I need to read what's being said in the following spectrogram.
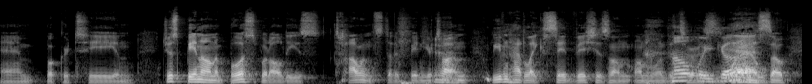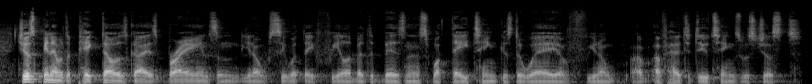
and Booker T, and just being on a bus with all these talents that have been. You're talking. We even had like Sid Vicious on on one of the Oh my tours. God. Yeah, so just being able to pick those guys' brains and you know see what they feel about the business, what they think is the way of you know of, of how to do things was just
